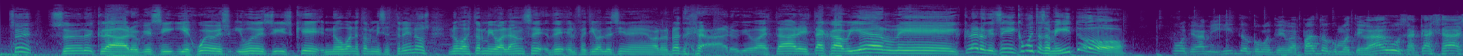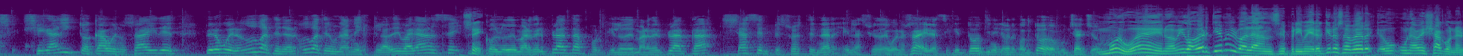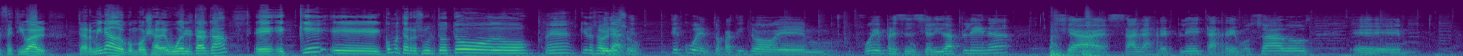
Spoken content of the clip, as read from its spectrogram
Sí, sí, claro que sí. Y es jueves y vos decís que no van a estar mis estrenos, no va a estar mi balance del Festival de Cine de Mar del Plata. Claro que va a estar. Está Javier Lee. Claro que sí. ¿Cómo estás, amiguito? ¿Cómo te va, amiguito? ¿Cómo te va, Pato? ¿Cómo te va, Agus? Acá ya llegadito acá a Buenos Aires. Pero bueno, hoy va a tener, hoy va a tener una mezcla de balance y con lo de Mar del Plata, porque lo de Mar del Plata ya se empezó a estrenar en la ciudad de Buenos Aires. Así que todo tiene que ver con todo, muchachos. Muy bueno, amigo. A ver, tiene el balance primero. Quiero saber, una vez ya con el festival terminado, con vos ya de vuelta acá, eh, eh ¿qué, eh, ¿cómo te resultó todo? Eh, quiero saber eso. Te, te, cuento, Patito, fue presencialidad plena ya salas repletas, rebosados. Eh,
